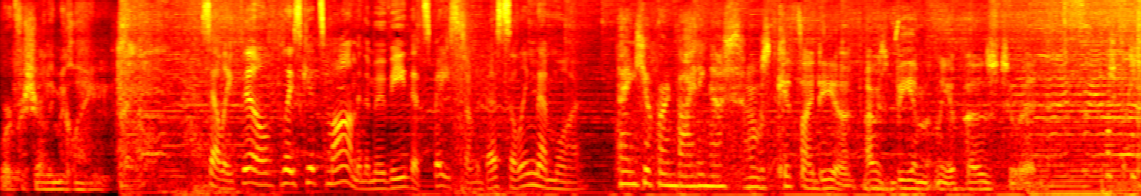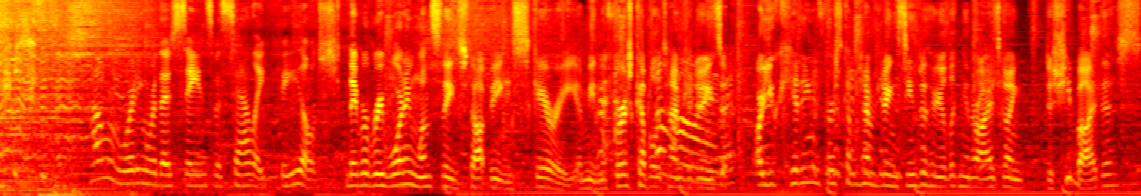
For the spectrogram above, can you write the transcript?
Work for Shirley MacLaine. Sally Field plays Kit's mom in the movie that's based on a best selling memoir. Thank you for inviting us. It was Kit's idea. I was vehemently opposed to it. How rewarding were those scenes with Sally Field? They were rewarding once they stopped being scary. I mean, the first couple of times you're doing, are you kidding? The first couple of times you're doing scenes with her, you're looking in her eyes, going, "Does she buy this?"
